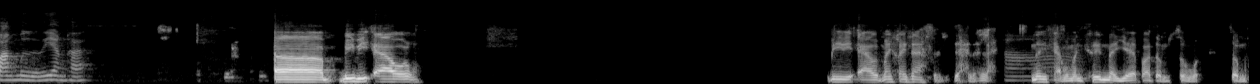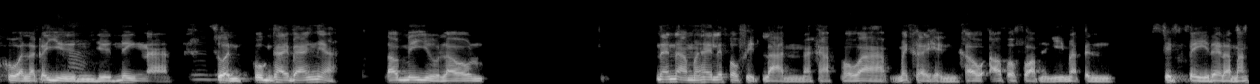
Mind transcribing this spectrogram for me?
วางมือหรือยังคะเอ่อ BBL BBL ไม่ค่อยน่าสนใจนั่นแหละอ๋อเนื่องจากมันขึ้นมาเยอะพอสมสมสมควรแล้วก็ยืนค่ะยืนนิ่งนานอืมส่วนกรุงไทยแบงค์เนี่ย เรามีอยู่เราแนะนำให้เล่น profit run นะครับ เพราะว่าไม่เคยเห็นเขา outperform อย่างนี้มาเป็นสิบปีได้ละมั้ง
